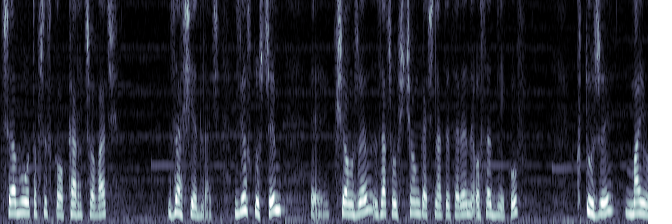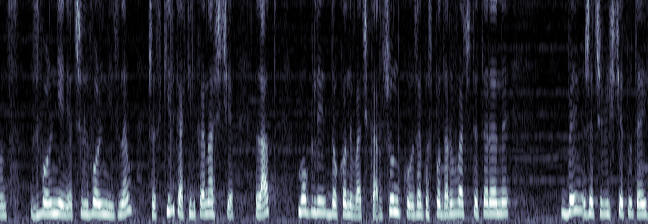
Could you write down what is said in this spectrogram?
Trzeba było to wszystko karczować, zasiedlać. W związku z czym e, książę zaczął ściągać na te tereny osadników, którzy mając zwolnienie, czyli wolniznę, przez kilka, kilkanaście lat mogli dokonywać karczunku, zagospodarowywać te tereny, by rzeczywiście tutaj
